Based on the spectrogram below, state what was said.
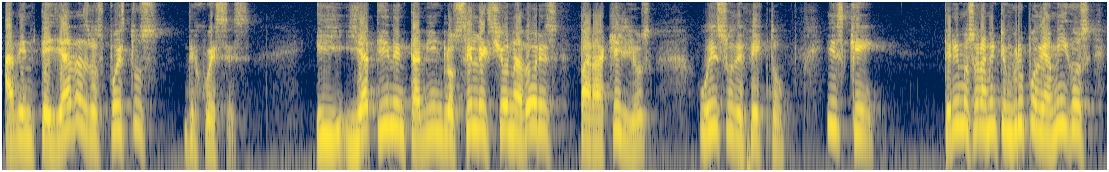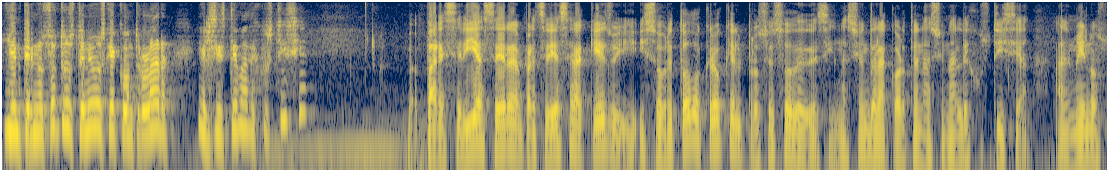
adentelladas los puestos de jueces y ya tienen también los seleccionadores para aquellos, o en su defecto, es que tenemos solamente un grupo de amigos y entre nosotros tenemos que controlar el sistema de justicia. Parecería ser, parecería ser aquello y, sobre todo creo que el proceso de designación de la Corte Nacional de Justicia, al menos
